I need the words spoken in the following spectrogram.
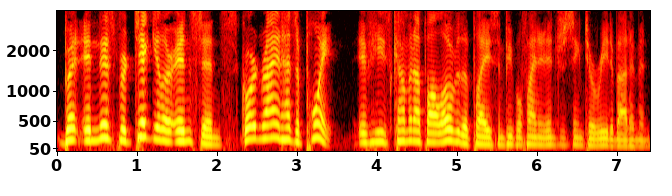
But in this particular instance, Gordon Ryan has a point if he's coming up all over the place and people find it interesting to read about him and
